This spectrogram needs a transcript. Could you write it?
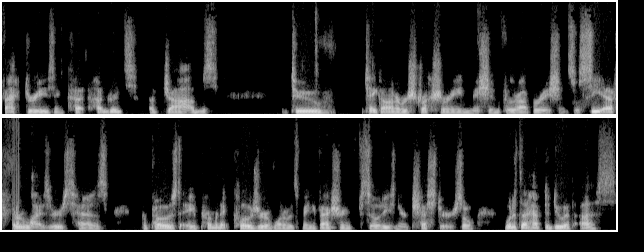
factories and cut hundreds of jobs to take on a restructuring mission for their operation. So CF Fertilizers has proposed a permanent closure of one of its manufacturing facilities near Chester. So, what does that have to do with us?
